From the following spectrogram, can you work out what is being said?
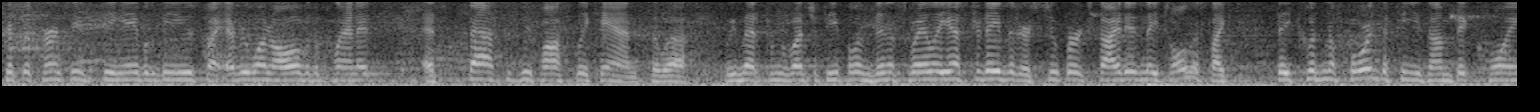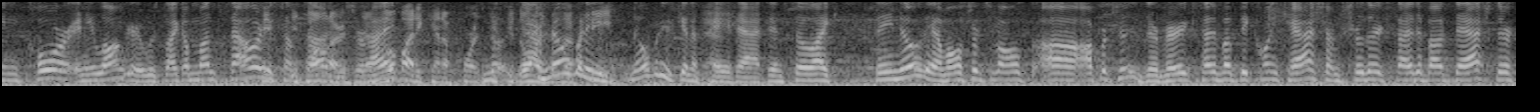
cryptocurrencies being able to be used by everyone all over the planet as fast as we possibly can. So uh, we met from a bunch of people in Venezuela yesterday that are super excited and they told us like they couldn't afford the fees on Bitcoin Core any longer. It was like a month's salary sometimes, right? Nobody can afford $50 no, yeah, nobody's, nobody's going to pay that. And so like they know they have all sorts of uh, opportunities. They're very excited about Bitcoin Cash. I'm sure they're excited about Dash. They're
